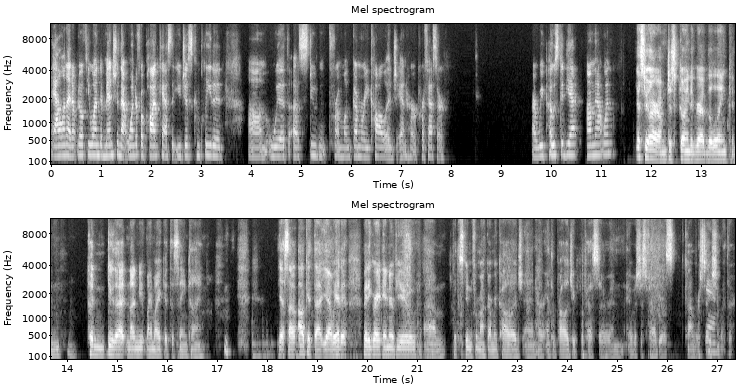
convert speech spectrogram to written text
Alan, I don't know if you wanted to mention that wonderful podcast that you just completed um, with a student from Montgomery College and her professor. Are we posted yet on that one? Yes, we are. I'm just going to grab the link and couldn't do that and unmute my mic at the same time. yes, I'll, I'll, get that. Yeah, we had a we had a great interview um, with a student from Montgomery College and her anthropology professor, and it was just fabulous conversation yeah. with her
